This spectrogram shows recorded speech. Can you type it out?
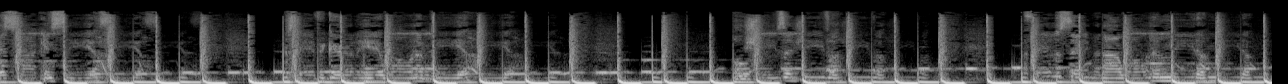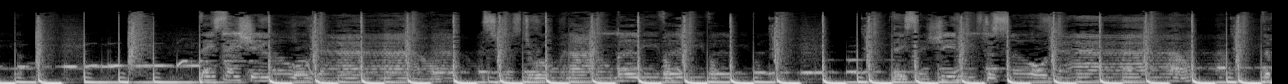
Yes, I can see ya. Cause every girl here wanna be ya. Oh, she's a diva. I feel the same and I wanna meet her. They say she low down. It's just a room and I don't believe 'em. They say she needs to slow down. The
